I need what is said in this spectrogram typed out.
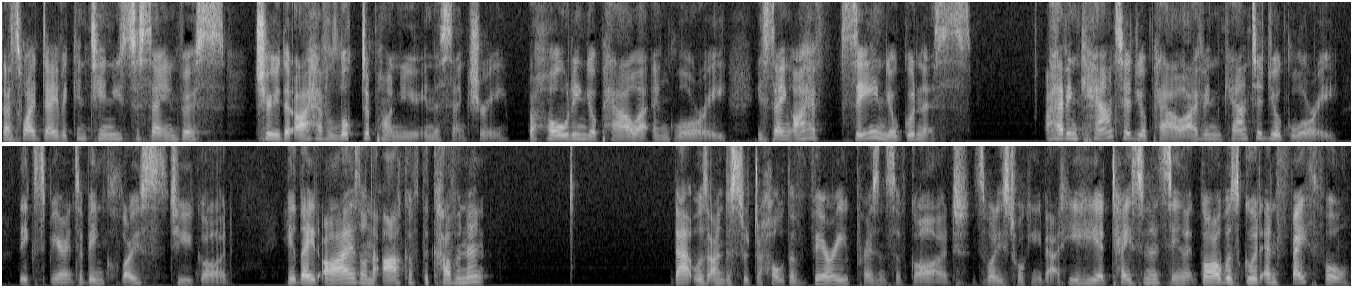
That's why David continues to say in verse 2 that I have looked upon you in the sanctuary, beholding your power and glory. He's saying, I have seen your goodness. I have encountered your power. I've encountered your glory, the experience of being close to you, God. He laid eyes on the Ark of the Covenant. That was understood to hold the very presence of God. That's what he's talking about. He, he had tasted and seen that God was good and faithful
